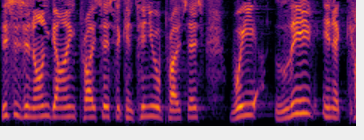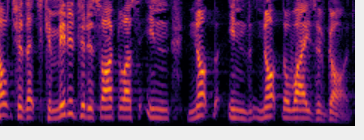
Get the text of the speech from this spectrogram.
This is an ongoing process, a continual process. We live in a culture that's committed to disciple us in not, in not the ways of God.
